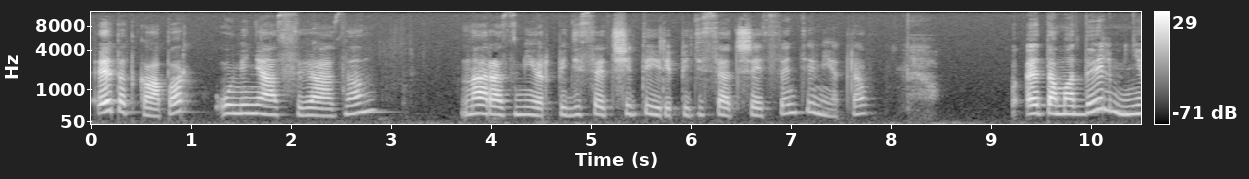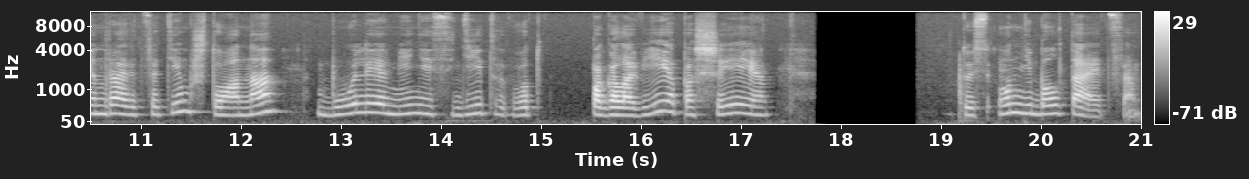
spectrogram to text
Этот капор у меня связан на размер 54-56 сантиметров. Эта модель мне нравится тем, что она более-менее сидит вот по голове, по шее то есть он не болтается.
